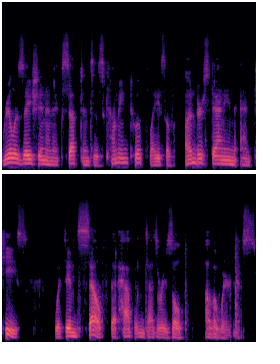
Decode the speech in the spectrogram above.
Realization and acceptance is coming to a place of understanding and peace within self that happens as a result of awareness.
